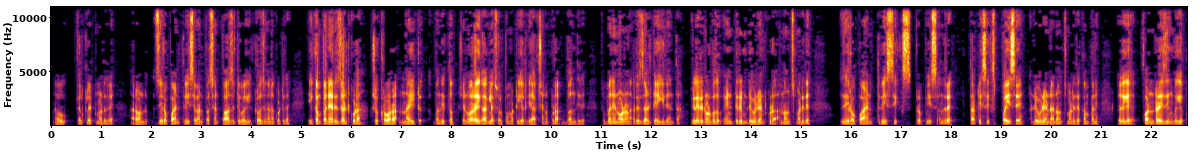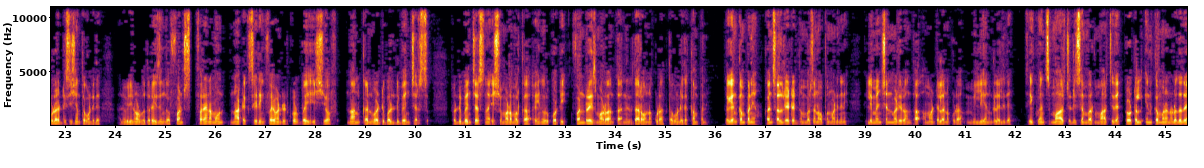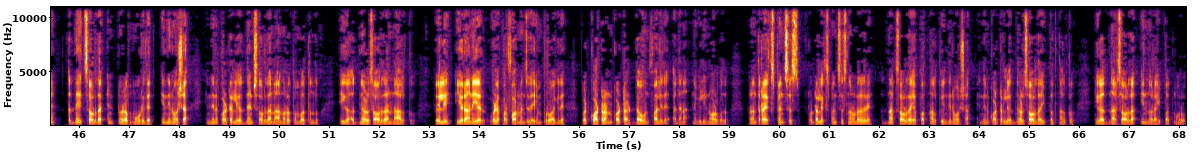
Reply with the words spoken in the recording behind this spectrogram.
ನಾವು ಕ್ಯಾಲ್ಕುಲೇಟ್ ಮಾಡಿದ್ರೆ around zero point three seven percent positive ಆಗಿ ಕ್ಲೋಸಿಂಗ್ ಅನ್ನು ಕೊಟ್ಟಿದೆ. ಈ ಕಂಪನಿಯ ರಿಸಲ್ಟ್ ಕೂಡ ಶುಕ್ರವಾರ ನೈಟ್ ಬಂದಿತ್ತು. ಶನಿವಾರ ಈಗಾಗಲೇ ಸ್ವಲ್ಪ ಮಟ್ಟಿಗೆ ರಿಯಾಕ್ಷನ್ ಕೂಡ ಬಂದಿದೆ. ಸೊ ಬನ್ನಿ ನೋಡೋಣ ರಿಸಲ್ಟ್ ಹೇಗಿದೆ ಅಂತ. ಗೆಳೆಯರಿ ನೋಡ್ಬೋದು ಇಂಟ್ರಿಮ್ ಡಿವಿಡೆಂಟ್ ಕೂಡ ಅನೌನ್ಸ್ ಮಾಡಿದೆ. Zero point three six rupees ಅಂದರೆ thirty six paise dividend announce ಮಾಡಿದೆ ಕಂಪನಿ ಜೊತೆಗೆ ಫಂಡ್ ರೈಸಿಂಗ್ ಬಗ್ಗೆ ಕೂಡ ಡಿಸಿಷನ್ ತಗೊಂಡಿದೆ. ನೀವು ಇಲ್ಲಿ ನೋಡ್ಬೋದು raising of funds for an amount not exceeding five hundred crore by issue of non convertible debentures so ಡಿಬೆಂಚರ್ಸ್ನ issue ಮಾಡೋ ಮೂಲಕ ಐನೂರು ಕೋಟಿ ಫಂಡ್ ರೈಸ್ ಮಾಡುವಂತ ನಿರ್ಧಾರವನ್ನು ಕೂಡ ತಗೊಂಡಿದೆ ಕಂಪನಿ ಅಗೇನ್ ಕಂಪನಿಯ ಕನ್ಸಾಲಿಡೇಟೆಡ್ ನಂಬರ್ಸ್ ಅನ್ನು ಓಪನ್ ಮಾಡಿದ್ದೀನಿ. ಇಲ್ಲಿ ಮೆನ್ಷನ್ ಮಾಡಿರುವಂತಹ ಅಮೌಂಟ್ ಎಲ್ಲಾನು ಕೂಡ ಮಿಲಿಯನ್ ಗಳಲ್ಲಿದೆ. ಸೀಕ್ವೆನ್ಸ್ ಮಾರ್ಚ್ ಡಿಸೆಂಬರ್ ಮಾರ್ಚ್ ಇದೆ. ಟೋಟಲ್ ಇನ್ಕಮ್ ಅನ್ನು ನೋಡೋದಾದ್ರೆ ಹದಿನೈದು ಸಾವಿರದ ಎಂಟುನೂರ ಮೂರಿದೆ ಹಿಂದಿನ ವರ್ಷ, ಹಿಂದಿನ ಕ್ವಾರ್ಟರ್ಲಿ ಹದಿನೆಂಟು ಸಾವಿರದ ನಾನ್ನೂರ ತೊಂಬತ್ತೊಂದು, ಈಗ ಹದಿನೇಳು ಸಾವಿರದ ನಾಲ್ಕು. ಇಲ್ಲಿ ಇಯರ್ ಆನ್ ಇಯರ್ ಒಳ್ಳೆ ಪರ್ಫಾರ್ಮೆನ್ಸ್ ಇದೆ ಇಂಪ್ರೂವ್ ಆಗಿದೆ. But quarter on quarter down fall ಇದೆ. ಅದನ್ನು ನೀವು ಇಲ್ಲಿ ನೋಡಬಹುದು ನಂತರ ಎಕ್ಸ್ಪೆನ್ಸಸ್ ಟೋಟಲ್ ಎಕ್ಸ್ಪೆನ್ಸಸ್ನ ನೋಡೋದಾದ್ರೆ ಹದಿನಾಲ್ಕು ಸಾವಿರದ ಎಪ್ಪತ್ನಾಲ್ಕು ಹಿಂದಿನ ವರ್ಷ ಹಿಂದಿನ ಕ್ವಾರ್ಟರ್ಲಿ ಹದಿನೇಳು ಸಾವಿರದ ಇಪ್ಪತ್ನಾಲ್ಕು, ಈಗ ಹದಿನಾರು ಸಾವಿರದ ಇನ್ನೂರ ಇಪ್ಪತ್ಮೂರು.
